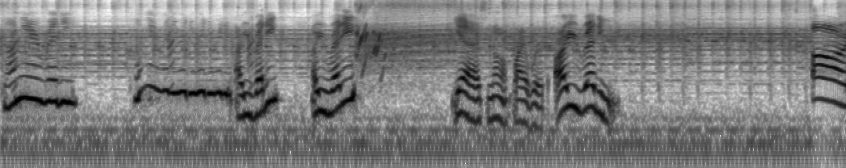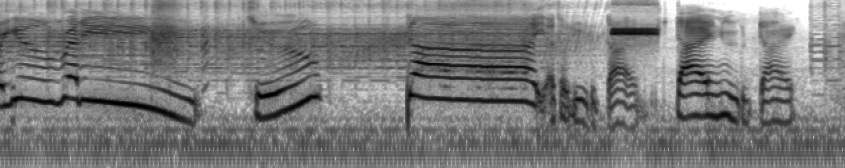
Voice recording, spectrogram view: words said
Come here, ready. Come here, ready, ready, ready, ready. Are you ready? Are you ready? Yeah, it's not a firework. Are you ready? Are you ready to die? I told you to die. Die, I knew you could die.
